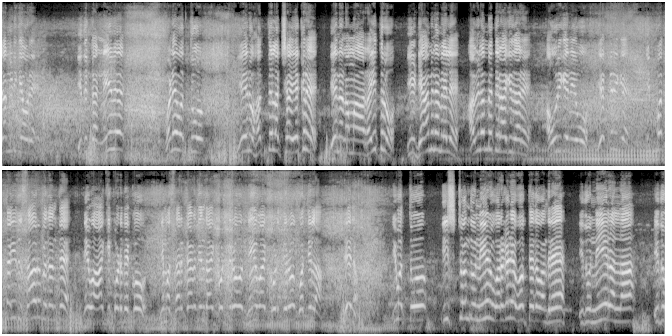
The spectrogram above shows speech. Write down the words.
ತಂಗಡಿಗೆ ಅವರೇ. ಇದಕ್ಕೆ ನೀವೇ ಹೊಣೆ ಹೊತ್ತು ಏನು ಹತ್ತು ಲಕ್ಷ ಎಕರೆ ಏನು ನಮ್ಮ ರೈತರು ಈ ಡ್ಯಾಮಿನ ಮೇಲೆ ಅವಲಂಬಿತರಾಗಿದ್ದಾರೆ. ಅವರಿಗೆ ನೀವು ಎಕರೆಗೆ ಇಪ್ಪತ್ತೈದು ಸಾವಿರ ರೂಪಾಯಿದಂತೆ ನೀವು ಹಾಕಿ ಕೊಡಬೇಕು. ನಿಮ್ಮ ಸರ್ಕಾರದಿಂದ ಹಾಕಿ ಕೊಡ್ತಿರೋ, ನೀವು ಹಾಕಿ ಕೊಡ್ತಿರೋ ಗೊತ್ತಿಲ್ಲ. ಏನು? ಇವತ್ತು ಇಷ್ಟೊಂದು ನೀರು ಹೊರಗಡೆ ಹೋಗ್ತಾ ಇದಾವಂದ್ರೆ ಇದು ನೀರಲ್ಲ, ಇದು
